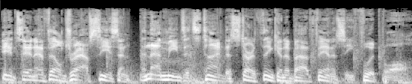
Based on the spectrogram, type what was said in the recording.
It's NFL draft season, and that means it's time to start thinking about fantasy football.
